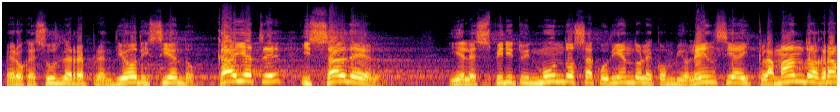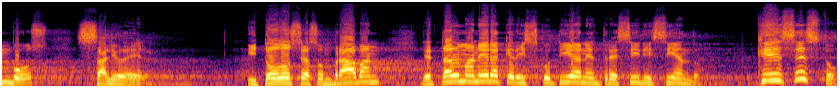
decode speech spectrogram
Pero Jesús le reprendió diciendo, Cállate y sal de él. Y el espíritu inmundo, sacudiéndole con violencia y clamando a gran voz, salió de él. Y todos se asombraban de tal manera que discutían entre sí diciendo, ¿qué es esto?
